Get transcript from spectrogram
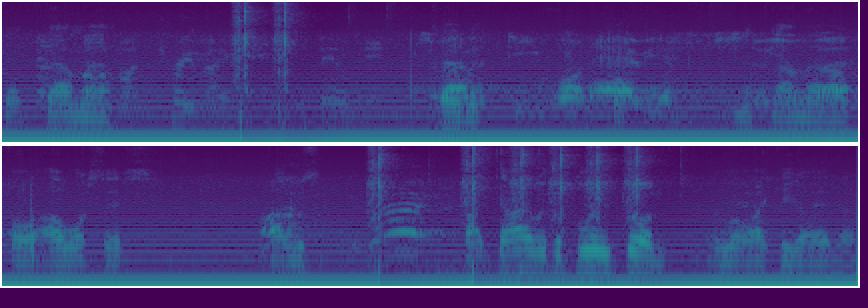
Get down there. Toby, D1 area. just so look down there. I'll, I'll watch this. That was that guy with the blue gun. It looked like he got hit there.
